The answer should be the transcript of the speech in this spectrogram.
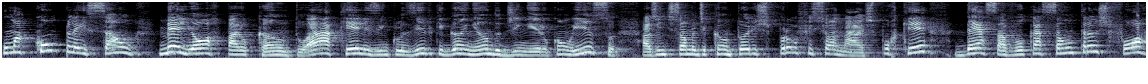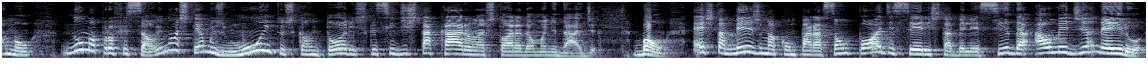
uma compleição melhor para o canto. Há aqueles, inclusive, que ganhando dinheiro com isso, a gente chama de cantores profissionais, porque dessa vocação transformam numa profissão. E nós temos muitos cantores que se destacaram na história da humanidade. Bom, esta mesma comparação pode ser estabelecida ao medianeiro.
